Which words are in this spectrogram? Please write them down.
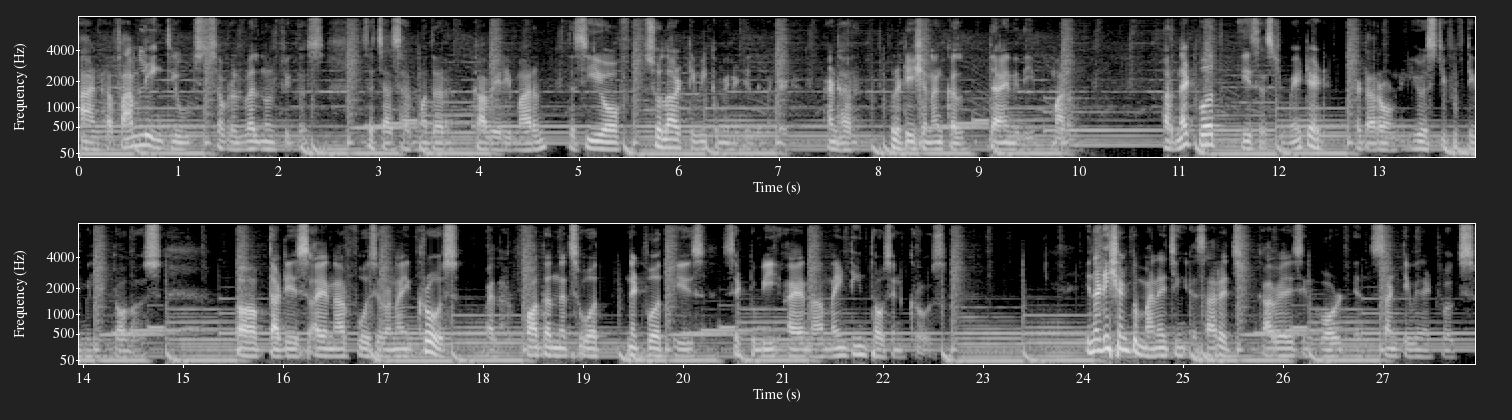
and her family includes several well-known figures such as her mother Kaveri Maran, the CEO of Solar TV Community Limited, and her politician uncle Dayanidhi Maran. Her net worth is estimated at around USD 50 million dollars, uh, that is INR 409 crores, while her father's net worth net worth is said to be INR 19,000 crores. In addition to managing SRH, Kavya is involved in Sun TV Network's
